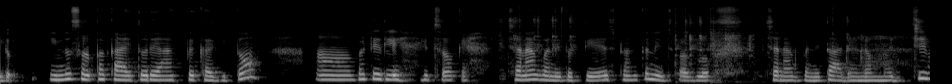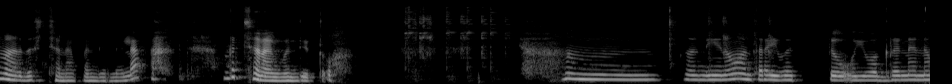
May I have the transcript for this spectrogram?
ಇದು. ಇನ್ನೂ ಸ್ವಲ್ಪ ಕಾಯಿ ತುರಿ ಹಾಕಬೇಕಾಗಿತ್ತು. ಬಟ್ ಇರಲಿ ಇಟ್ಸ್ ಓಕೆ ಚೆನ್ನಾಗಿ ಬಂದಿತ್ತು ಟೇಸ್ಟ್ ಅಂತೂ ನಿಜವಾಗ್ಲೂ ಚೆನ್ನಾಗಿ ಬಂದಿತ್ತು. ಆದರೆ ನಮ್ಮ ಅಜ್ಜಿ ಮಾಡಿದಷ್ಟು ಚೆನ್ನಾಗಿ ಬಂದಿರಲಿಲ್ಲ. ಬಟ್ ಚೆನ್ನಾಗಿ ಬಂದಿತ್ತು. ಏನೋ ಒಂಥರ ಇವತ್ತು, ಈ ಒಗ್ಗರಣೆನ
